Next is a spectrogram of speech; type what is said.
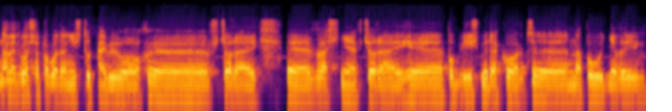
nawet gorsza pogoda niż tutaj było wczoraj. Właśnie wczoraj pobiliśmy rekord na południowym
